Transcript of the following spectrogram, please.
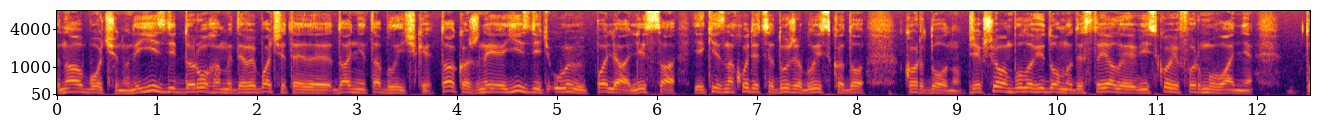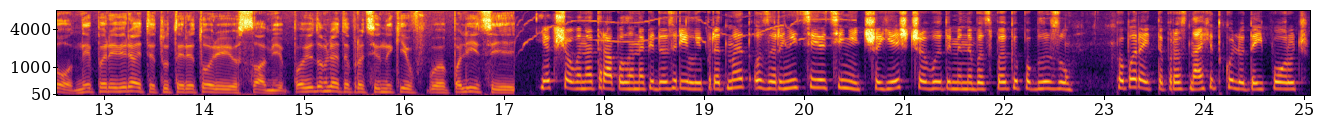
на обочину, не їздіть дорогами, де ви бачите е, дані таблички. Також не їздіть у поля, ліса, які знаходяться дуже близько до кордону. Якщо вам було відомо, де стояли військові формування, то не перевіряйте ту територію самі. Повідомляйте працівників е, поліції, Якщо ви натрапили на підозрілий предмет, озирніться і оцініть, чи є ще видимі небезпеки поблизу. Попередьте про знахідку людей поруч.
